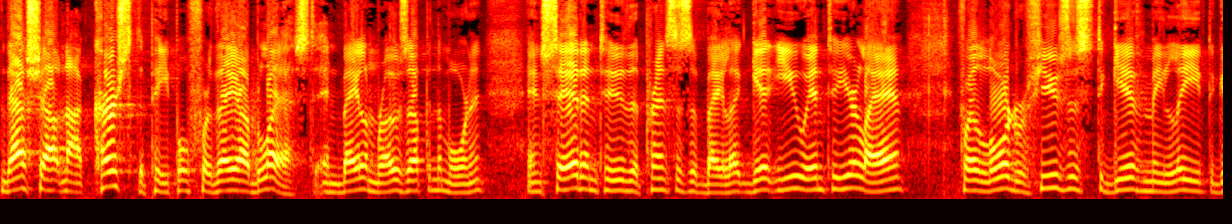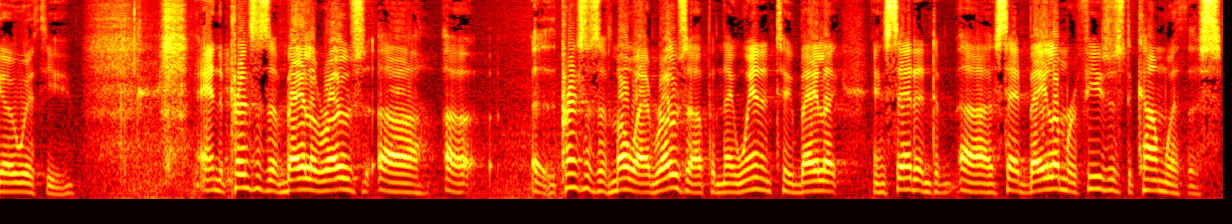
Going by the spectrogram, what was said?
Thou shalt not curse the people, for they are blessed. And Balaam rose up in the morning and said unto the princes of Balak, Get you into your land for the Lord refuses to give me leave to go with you. And the princes of Bala rose, uh, uh, uh, the princes of Moab rose up, and they went into Balak and said unto uh, said Balaam refuses to come with us.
